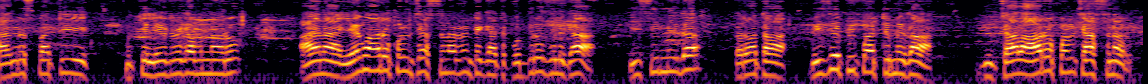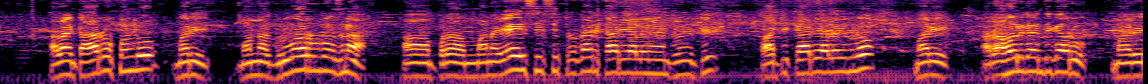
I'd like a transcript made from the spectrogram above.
కాంగ్రెస్ పార్టీ ముఖ్య లీడర్గా ఉన్నారు. ఆయన ఏం ఆరోపణలు చేస్తున్నారంటే గత కొద్ది రోజులుగా ఈసీ మీద తర్వాత బీజేపీ పార్టీ మీద చాలా ఆరోపణలు చేస్తున్నారు. అలాంటి ఆరోపణలు మరి మొన్న గురువారం రోజున ప్ర మన ఏఐసిసి ప్రధాన కార్యాలయం అయినటువంటి పార్టీ కార్యాలయంలో మరి రాహుల్ గాంధీ గారు మరి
